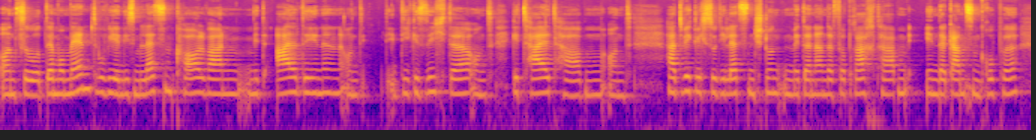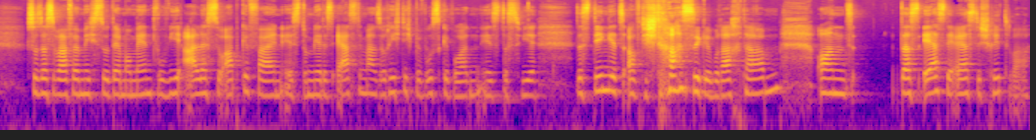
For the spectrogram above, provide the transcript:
Und so der Moment, wo wir in diesem letzten Call waren mit all denen und die, Gesichter und geteilt haben und hat wirklich so die letzten Stunden miteinander verbracht haben in der ganzen Gruppe. So, das war für mich so der Moment, wo wie alles so abgefallen ist und mir das erste Mal so richtig bewusst geworden ist, dass wir das Ding jetzt auf die Straße gebracht haben und das erst der erste Schritt war.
